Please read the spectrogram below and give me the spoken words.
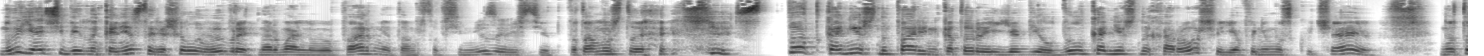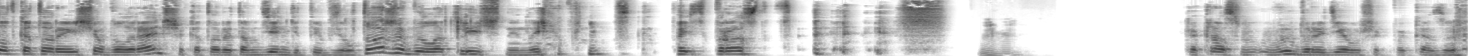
ну, я себе наконец-то решила выбрать нормального парня, там, чтобы семью завести, потому что тот, конечно, парень, который ее бил, был, конечно, хороший, я по нему скучаю, но тот, который еще был раньше, который там деньги ты взял, тоже был отличный, но я по нему скучаю. Просто... Как раз выборы девушек показывают.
